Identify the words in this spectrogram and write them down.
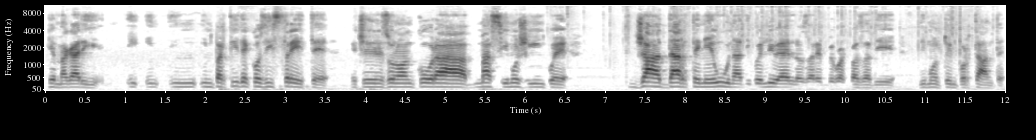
che magari in, in, in, partite così strette e ce ne sono ancora massimo 5 già dartene una di quel livello sarebbe qualcosa di, di molto importante.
